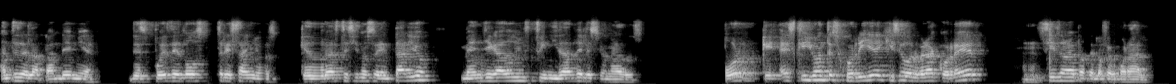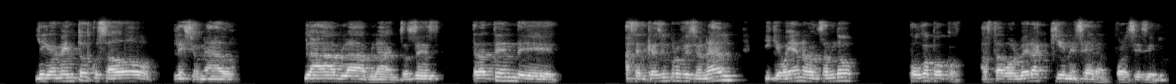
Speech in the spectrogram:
antes de la pandemia, después de dos, tres años que duraste siendo sedentario, me han llegado infinidad de lesionados. Porque es que yo antes corría y quise volver a correr, síndrome patelofemoral ligamento acusado lesionado, bla, bla, bla. Entonces, traten de acercarse a un profesional y que vayan avanzando poco a poco hasta volver a quienes eran, por así decirlo.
